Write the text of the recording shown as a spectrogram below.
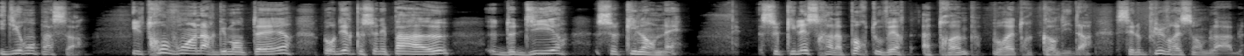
ils diront pas ça. Ils trouveront un argumentaire pour dire que ce n'est pas à eux de dire ce qu'il en est ce qui laissera la porte ouverte à Trump pour être candidat. C'est le plus vraisemblable.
